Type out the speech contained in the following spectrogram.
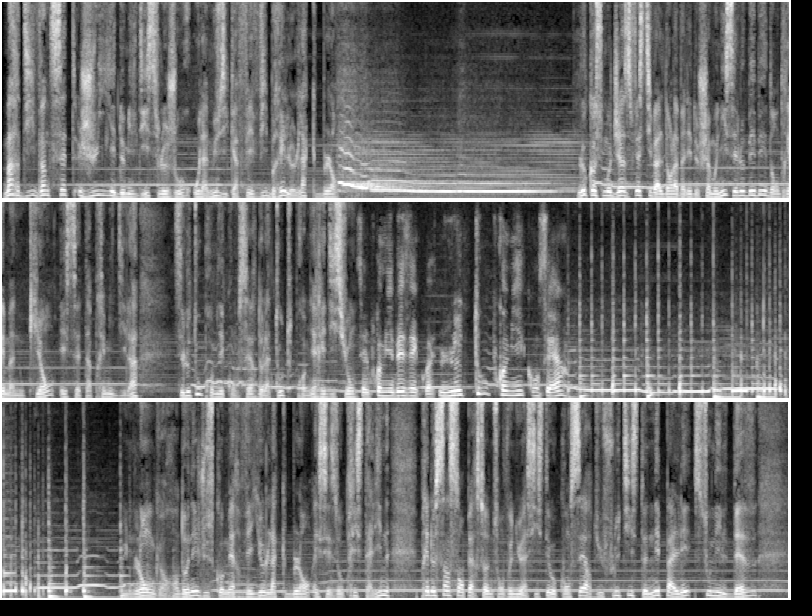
Mardi 27 juillet 2010, le jour où la musique a fait vibrer le lac blanc. Le Cosmo Jazz Festival dans la vallée de Chamonix, c'est le bébé d'André Manoukian et cet après-midi-là, c'est le tout premier concert de la toute première édition. C'est le premier baiser, quoi. Le tout premier concert. Longue randonnée jusqu'au merveilleux lac Blanc et ses eaux cristallines. Près de 500 personnes sont venues assister au concert du flûtiste népalais Sunil Dev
